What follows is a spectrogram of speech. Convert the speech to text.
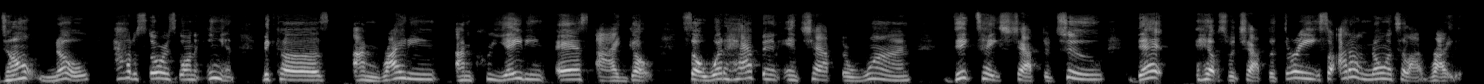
don't know how the story is going to end because i'm writing i'm creating as i go so what happened in chapter one dictates chapter two that helps with chapter three so i don't know until i write it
